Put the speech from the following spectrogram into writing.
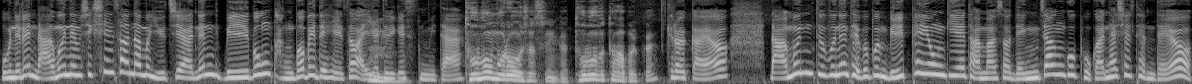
오늘은 남은 음식 신선함을 유지하는 밀봉 방법에 대해서 알려드리겠습니다. 두부 물어오셨으니까 두부부터 가볼까요? 그럴까요? 남은 두부는 대부분 밀폐 용기에 담아서 냉장고 보관하실 텐데요.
